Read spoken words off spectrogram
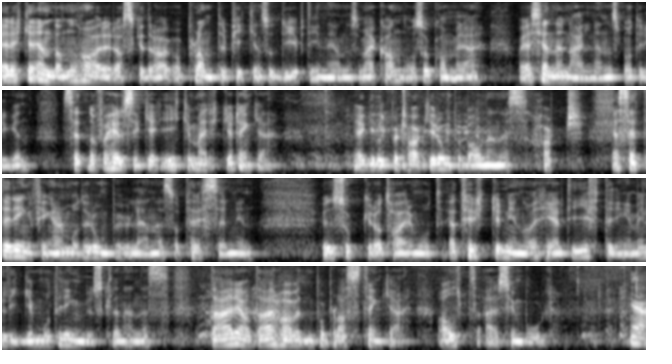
Jeg rekker enda noen harde, raske drag og planter pikken så dypt inn i henne som jeg kan, og så kommer jeg, og jeg kjenner neglen hennes mot ryggen. Sett noe for helsike jeg ikke merker, tenker jeg. Jeg griper tak i rumpeballen hennes hardt. Jeg setter ringfingeren mot rumpehullet hennes og presser den inn. Hun sukker og tar imot. Jeg trykker den innover helt til gifteringen min ligger mot ringmuskelen hennes. Der, ja, der har vi den på plass, tenker jeg. Alt er symbol. Ja.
